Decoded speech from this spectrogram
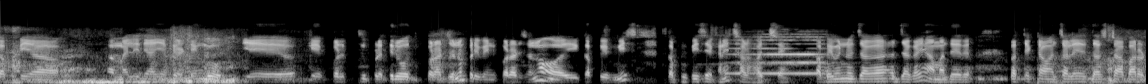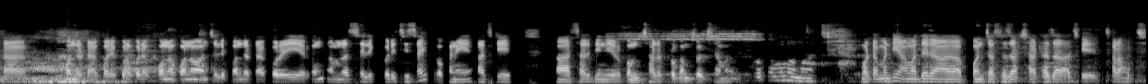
গাপ্পি ম্যালেরিয়া ইয়া ডেঙ্গু ইয়েকে প্রতি- প্রতিরোধ করার জন্য প্রিভেন্ট করার জন্য ওই গাপ্পি মিস গাপ্পি পিস এখানে ছাড়া হচ্ছে। বিভিন্ন জায়গা জায়গায় আমাদের প্রত্যেকটা অঞ্চলে দশটা বারোটা পনেরোটা করে কোনো কোনো কোনো কোনো অঞ্চলে পনেরোটা করে এরকম আমরা সিলেক্ট করেছি সাইট ওখানে আজকে আহ, সারাদিন এরকম ছাড়ার প্রোগ্রাম চলছে আমাদের। মোটামুটি আমাদের পঞ্চাশ হাজার ষাট হাজার আজকে ছাড়া হচ্ছে।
